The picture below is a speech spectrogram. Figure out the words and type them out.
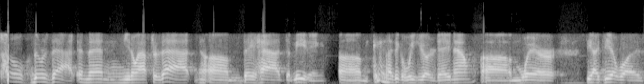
So there was that, and then you know after that um, they had the meeting. Um, I think a week ago today now, um, where the idea was,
